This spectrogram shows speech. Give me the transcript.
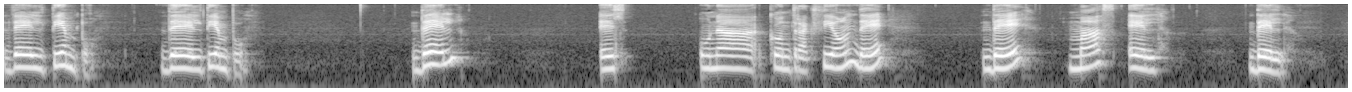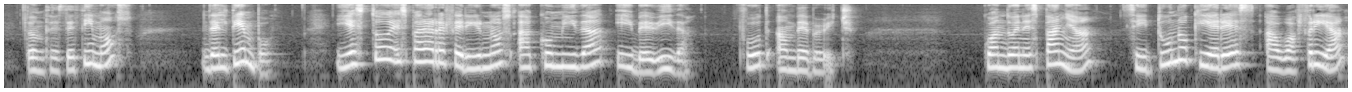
del tiempo, del tiempo. Del es una contracción de de más el del. Entonces decimos del tiempo. Y esto es para referirnos a comida y bebida, food and beverage. Cuando en España, si tú no quieres agua fría,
